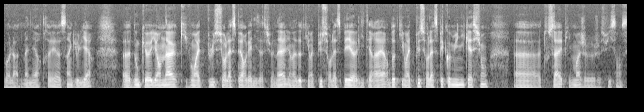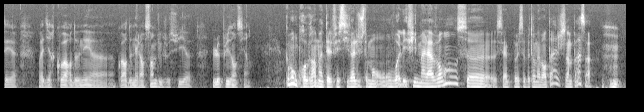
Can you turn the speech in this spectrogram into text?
voilà, de manière très euh, singulière. donc il y en a qui vont être plus sur l'aspect organisationnel, il y en a d'autres qui vont être plus sur l'aspect littéraire, d'autres qui vont être plus sur l'aspect communication, tout ça. Et puis moi, je, suis censé, on va dire, coordonner, coordonner l'ensemble vu que je suis le plus ancien. Comment on programme un tel festival Justement, on voit les films à l'avance, peu, ça peut être un avantage, sympa ça.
